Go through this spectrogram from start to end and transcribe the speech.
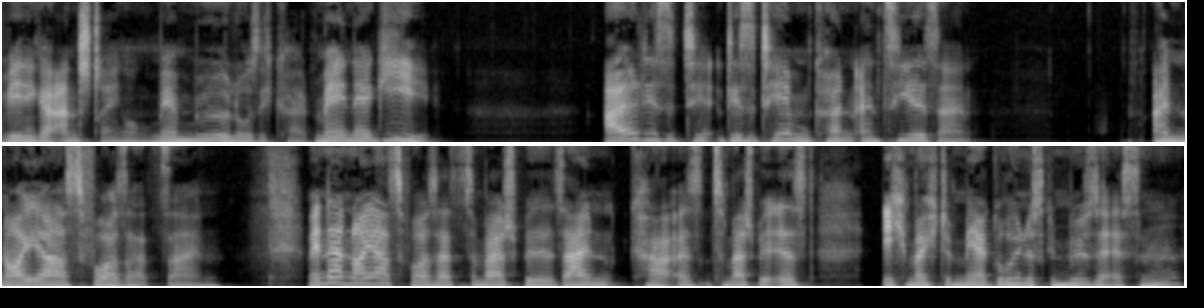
weniger Anstrengung, mehr Mühelosigkeit, mehr Energie. All diese, diese Themen können ein Ziel sein. Ein Neujahrsvorsatz sein. Wenn dein Neujahrsvorsatz zum Beispiel sein also zum Beispiel ist, ich möchte mehr grünes Gemüse essen,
